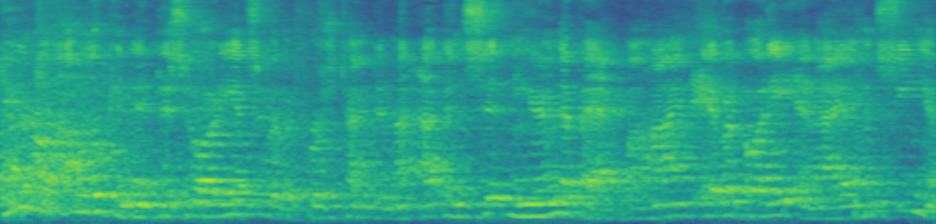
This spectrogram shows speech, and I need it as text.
Do you know, I'm looking at this audience for the first time tonight. I've been sitting here in the back behind everybody and I haven't seen you.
